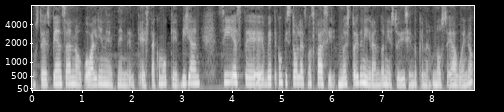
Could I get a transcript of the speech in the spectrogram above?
ustedes piensan o, alguien en, el que está como que digan, sí, este, vete con pistola, es más fácil. No estoy denigrando ni estoy diciendo que no, sea bueno,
